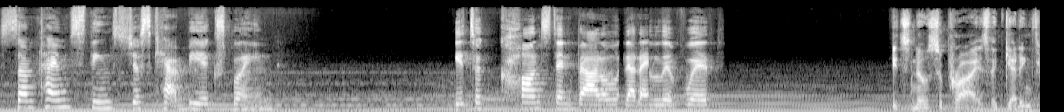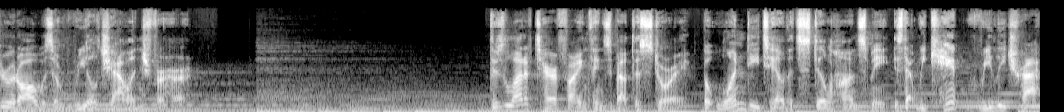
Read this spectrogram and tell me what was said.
Sometimes things just can't be explained. It's a constant battle that I live with. It's no surprise that getting through it all was a real challenge for her. There's a lot of terrifying things about this story, but one detail that still haunts me is that we can't really track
